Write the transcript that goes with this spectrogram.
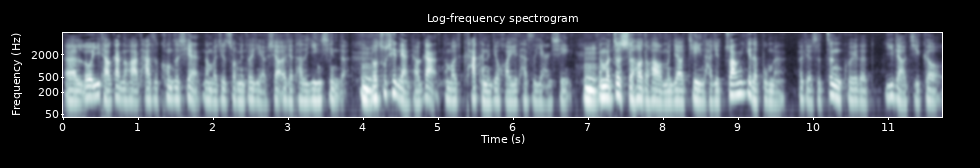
呃，如果一条杠的话，它是控制线，那么就说明这个有效，而且它是阴性的。如果出现两条杠，那么他可能就怀疑它是阳性。嗯，那么这时候的话，我们就要建议他去专业的部门，而且是正规的医疗机构，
